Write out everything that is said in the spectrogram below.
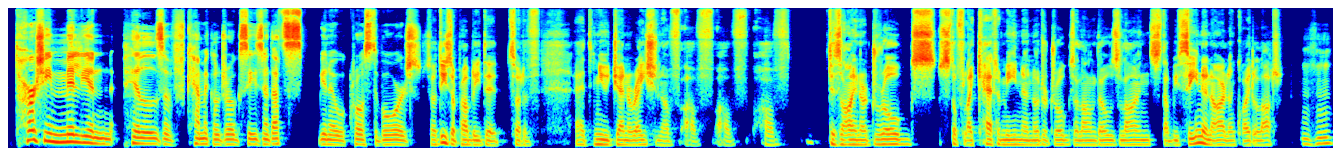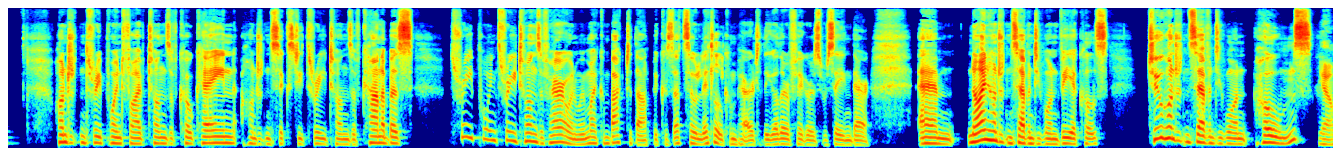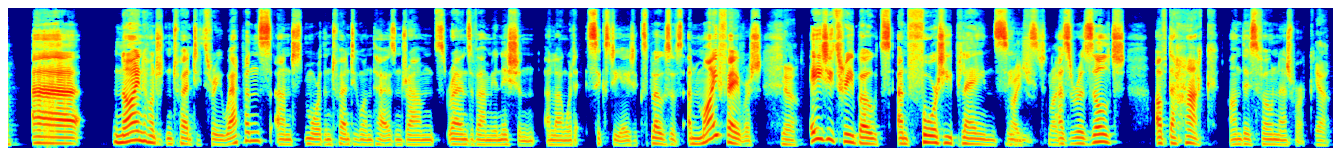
30 million pills of chemical drugs seized. Now that's you know across the board. So these are probably the sort of uh, the new generation of of of of designer drugs, stuff like ketamine and other drugs along those lines that we've seen in Ireland quite a lot. Mm-hmm. 103.5 tons of cocaine, 163 tons of cannabis, 3.3 tons of heroin. We might come back to that because that's so little compared to the other figures we're seeing there. Um, 971 vehicles, 271 homes, Yeah, uh, 923 weapons, and more than 21,000 rounds, rounds of ammunition, along with 68 explosives. And my favourite, yeah, 83 boats and 40 planes Right, seized right. as a result of the hack on this phone network. Yeah.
